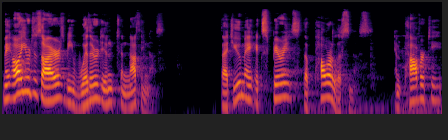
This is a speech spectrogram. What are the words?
May all your desires be withered into nothingness, that you may experience the powerlessness and poverty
